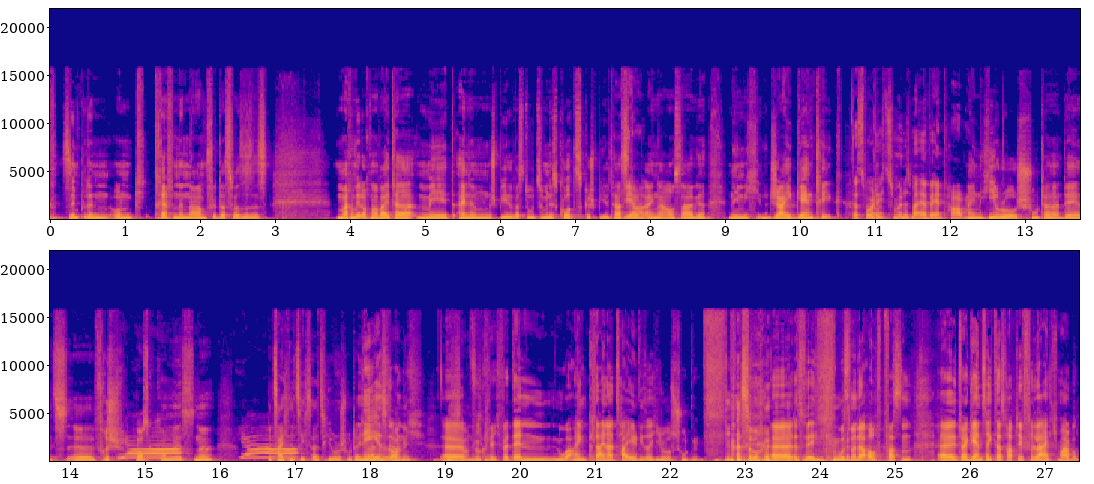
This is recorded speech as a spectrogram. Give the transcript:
simplen und treffenden Namen für das, was es ist. Machen wir doch mal weiter mit einem Spiel, was du zumindest kurz gespielt hast, Ja. laut eigener Aussage, nämlich Gigantic. Das wollte ich zumindest mal erwähnt haben. Ein Hero-Shooter, der jetzt äh, frisch rausgekommen ist, ne? Bezeichnet sich als Hero-Shooter? Ich nee, weiß ist es gar auch nicht. Ist es Äh, auch nicht, wirklich, weil denn nur ein kleiner Teil dieser Heroes shooten. Achso. äh, deswegen muss man da aufpassen. Äh, Gigantic, das habt ihr vielleicht mal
